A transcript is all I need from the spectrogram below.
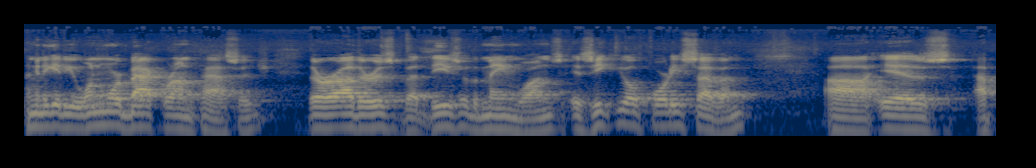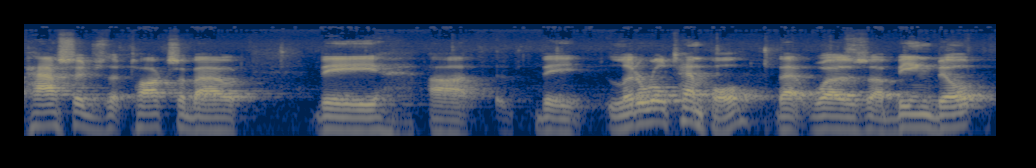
I'm going to give you one more background passage. There are others, but these are the main ones. Ezekiel 47 uh, is a passage that talks about the, uh, the literal temple that was uh, being built,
